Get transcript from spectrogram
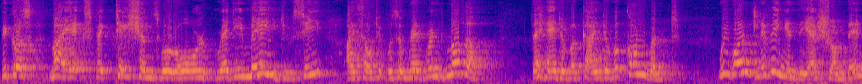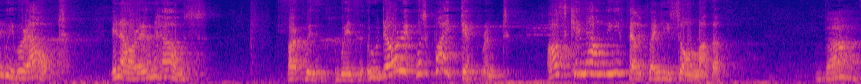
because my expectations were all ready made, you see. I thought it was a Reverend Mother, the head of a kind of a convent. We weren't living in the ashram then, we were out in our own house. But with, with Udar, it was quite different. Ask him how he felt when he saw Mother. Udar,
